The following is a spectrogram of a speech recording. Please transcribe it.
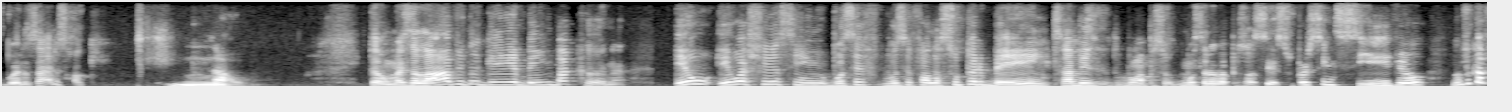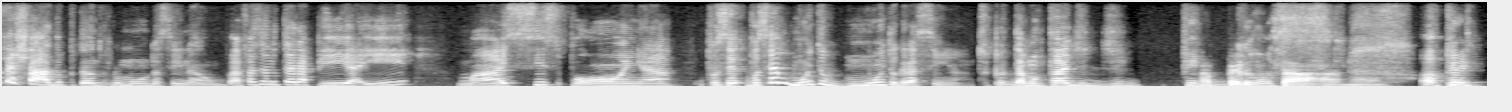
Buenos Aires, Rock? Não. Então, mas lá a vida gay é bem bacana. Eu, eu achei assim, você, você fala super bem, sabe? Uma pessoa, mostrando uma pessoa ser super sensível. Não fica fechado tanto pro mundo assim, não. Vai fazendo terapia aí mas se exponha. Você, você é muito, muito gracinha. Tipo, dá vontade de apertar, né? Apertar!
